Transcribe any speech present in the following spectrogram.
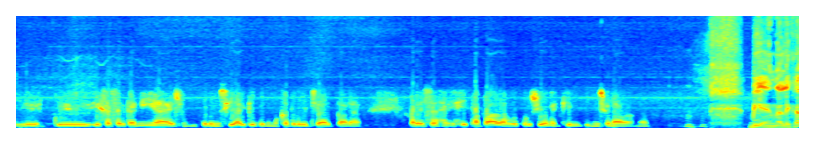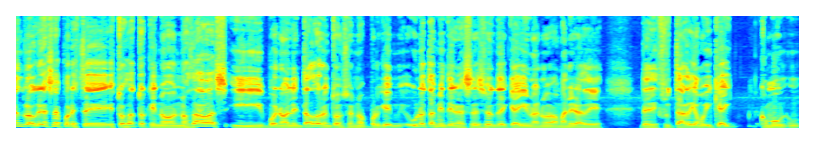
este, esa cercanía es un diferencial que tenemos que aprovechar para, para esas escapadas o excursiones que, que mencionabas, ¿no? Bien, Alejandro, gracias por este, estos datos que nos dabas y bueno, alentador entonces, ¿no? Porque uno también tiene la sensación de que hay una nueva manera de, disfrutar, digamos, y que hay como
